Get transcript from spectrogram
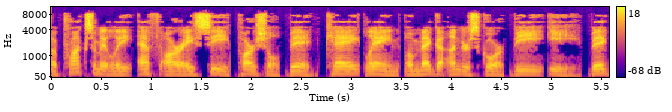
approximately frac partial big k lane omega underscore b e big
